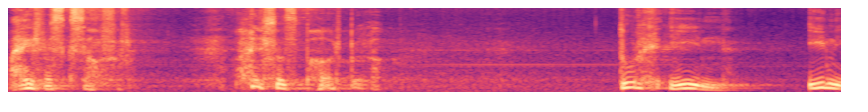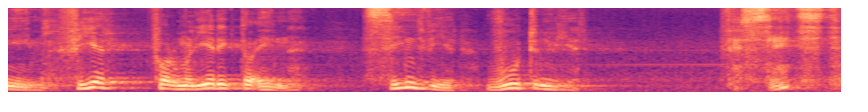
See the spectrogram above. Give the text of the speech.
Weißt du was, Xaver? Weißt du was, Barbara? Durch ihn, in ihm, vier Formulierungen da innen, sind wir, wurden wir versetzt.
